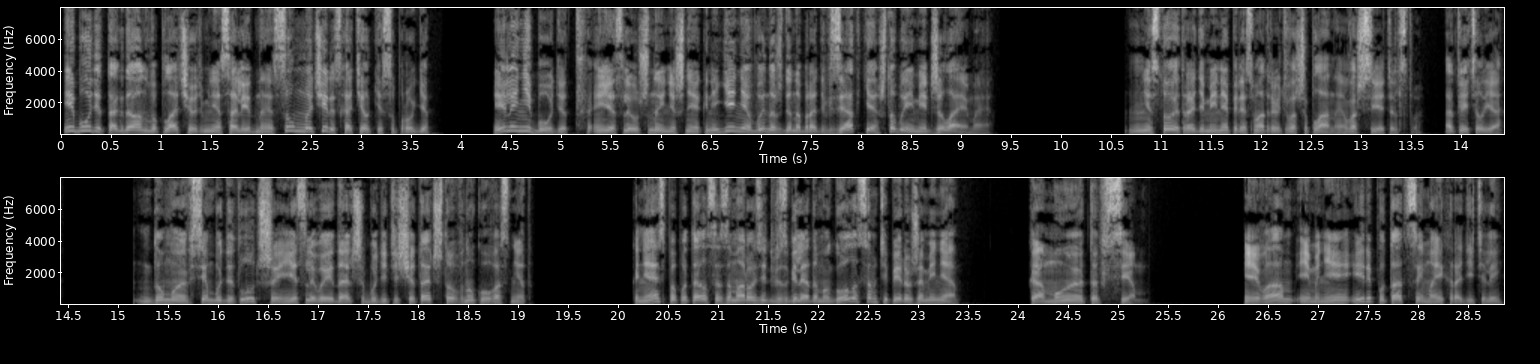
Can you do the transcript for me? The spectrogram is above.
и будет тогда он выплачивать мне солидные суммы через хотелки супруги. Или не будет, если уж нынешняя княгиня вынуждена брать взятки, чтобы иметь желаемое. «Не стоит ради меня пересматривать ваши планы, ваше сиятельство», — ответил я. «Думаю, всем будет лучше, если вы и дальше будете считать, что внука у вас нет». Князь попытался заморозить взглядом и голосом теперь уже меня. «Кому это всем?» «И вам, и мне, и репутации моих родителей».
